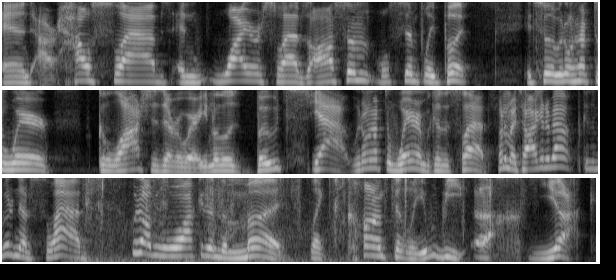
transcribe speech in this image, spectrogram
and our house slabs. And why are slabs awesome? Well, simply put, it's so that we don't have to wear galoshes everywhere. You know those boots? Yeah, we don't have to wear them because of slabs. What am I talking about? Because if we didn't have slabs, we'd all be walking in the mud like constantly. It would be ugh, yuck.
